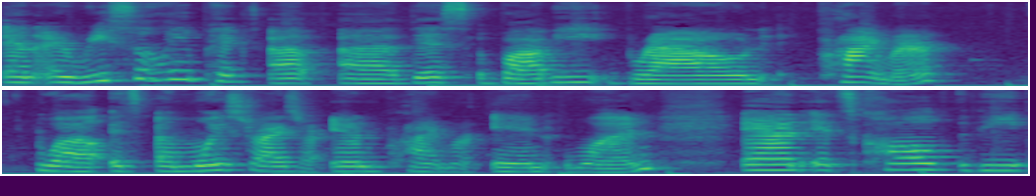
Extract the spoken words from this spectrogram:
and I recently picked up uh, this Bobbi Brown primer. Well, it's a moisturizer and primer in one, and it's called the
